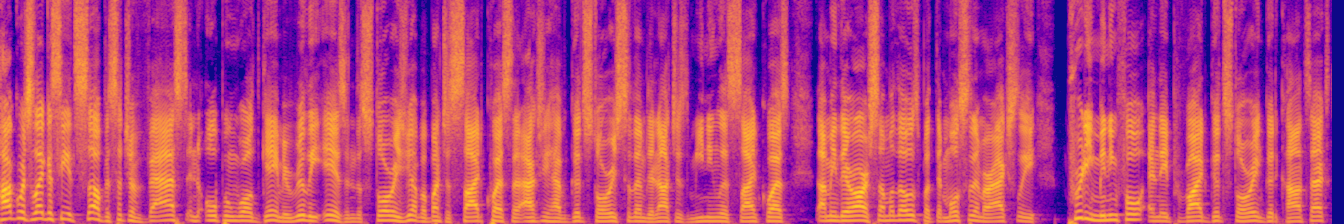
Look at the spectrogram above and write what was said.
Hogwarts Legacy itself is such a vast and open world game. It really is. And the stories, you have a bunch of side quests that actually have good stories to them. They're not just meaningless side quests. I mean, there are some of those, but most of them are actually pretty meaningful and they provide good story and good context.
